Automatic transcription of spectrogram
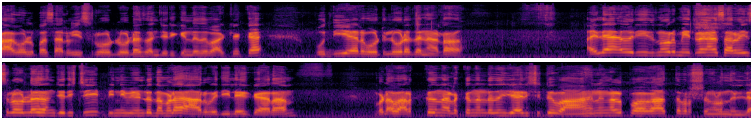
ഭാഗമുള്ളൂ ഇപ്പോൾ സർവീസ് റോഡിലൂടെ സഞ്ചരിക്കേണ്ടത്. ബാക്കിയൊക്കെ പുതിയ റോട്ടിലൂടെ തന്നെ കേട്ടോ. അതിൽ ഒരു ഇരുന്നൂറ് മീറ്റർ അങ്ങനെ സർവീസ് റോഡിൽ സഞ്ചരിച്ച് പിന്നെ വീണ്ടും നമ്മളെ ആറുവരിയിലേക്ക് കയറാം. ഇവിടെ വർക്ക് നടക്കുന്നുണ്ടെന്ന് വിചാരിച്ചിട്ട് വാഹനങ്ങൾ പോകാത്ത പ്രശ്നങ്ങളൊന്നുമില്ല.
